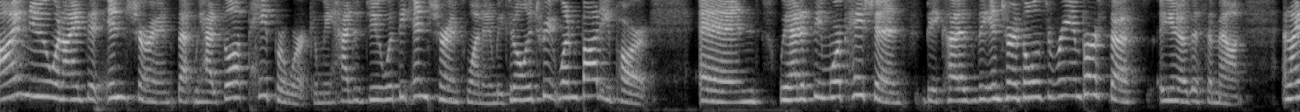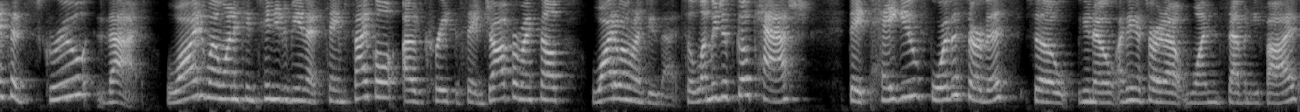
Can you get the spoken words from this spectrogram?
I knew when I did insurance that we had to fill out paperwork and we had to do what the insurance wanted and we could only treat one body part and we had to see more patients because the insurance almost reimbursed us, you know, this amount. And I said, screw that. Why do I want to continue to be in that same cycle? I would create the same job for myself. Why do I want to do that? So let me just go cash. They pay you for the service. So, you know, I think I started out 175.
